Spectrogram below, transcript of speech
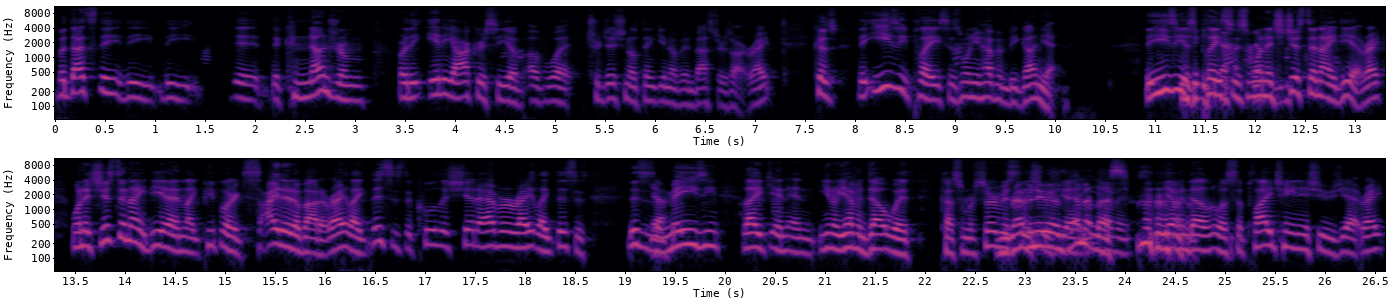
but that's the the the the the conundrum or the idiocracy of of what traditional thinking of investors are, right? Because the easy place is when you haven't begun yet. The easiest place yeah. is when it's just an idea, right? When it's just an idea and like people are excited about it, right? Like this is the coolest shit ever, right? Like this is this is yeah. amazing. Like and and you know you haven't dealt with customer service revenue is yet. limitless. You haven't, you haven't dealt with supply chain issues yet, right?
